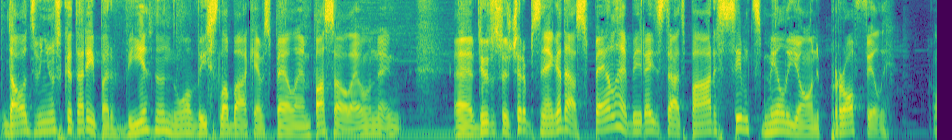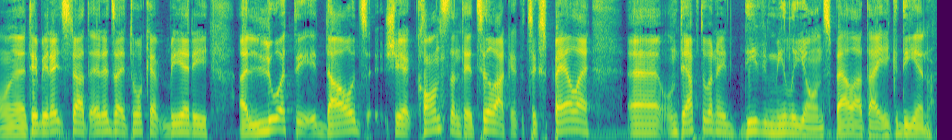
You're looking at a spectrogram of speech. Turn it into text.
daudz viņu uzskata arī par vienu no vislabākajām spēlēm pasaulē. Un, 2014. gadā spēlē bija reģistrēti pāri 100 miljoni profili. Un, tie bija reģistrēti, redzēja to, ka bija arī ļoti daudz šie konstantie cilvēki, cik spēlē, un tie aptuveni ir divi miljoni spēlētāji ikdienu.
